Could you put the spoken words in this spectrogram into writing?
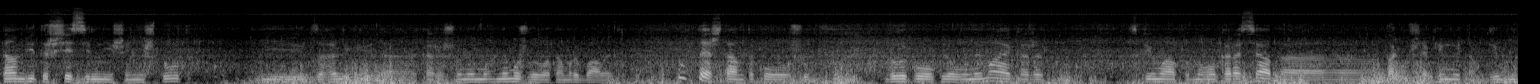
Там вітер ще сильніше, ніж тут. І взагалі е, каже, що неможливо там рибалити. Ну теж там такого, що великого кльову немає, каже, спіймав одного карася та е, також, як і ми, там дрібну.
